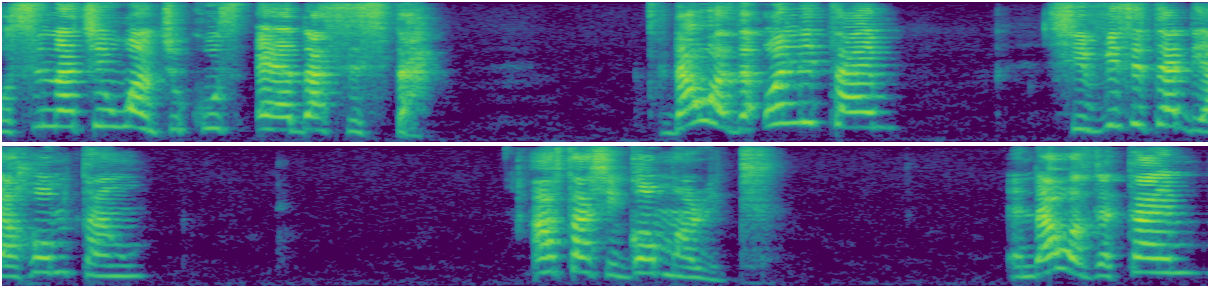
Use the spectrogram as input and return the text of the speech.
Osinachi Nwachukwu's elder sister. That was the only time she visited their hometown after she got married. And that was the time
